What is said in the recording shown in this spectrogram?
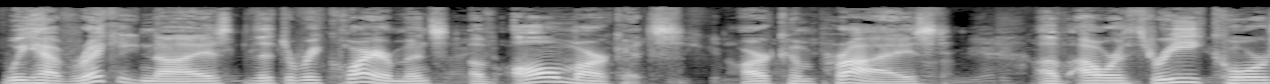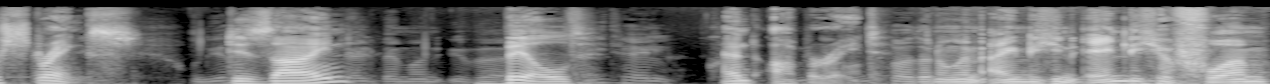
We have recognized that the requirements of all markets are comprised of our three core strengths design, build, and operate. Anforderungen eigentlich in ähnlicher Form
